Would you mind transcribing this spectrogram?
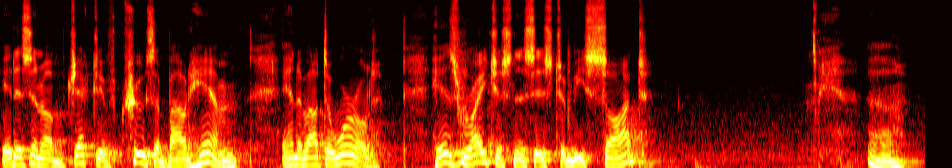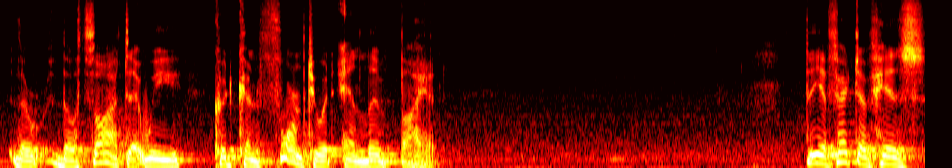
It is an objective truth about Him and about the world. His righteousness is to be sought. Uh, the, the thought that we could conform to it and live by it. The effect of his,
